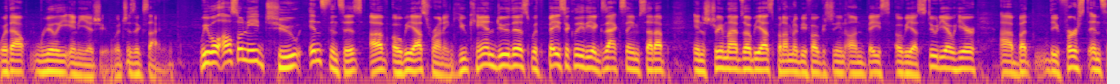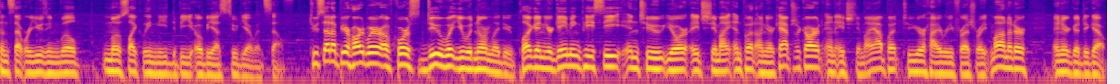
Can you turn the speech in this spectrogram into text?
without really any issue, which is exciting. We will also need two instances of OBS running. You can do this with basically the exact same setup in Streamlabs OBS, but I'm going to be focusing on base OBS Studio here. Uh, but the first instance that we're using will most likely need to be OBS Studio itself. To set up your hardware, of course, do what you would normally do. Plug in your gaming PC into your HDMI input on your capture card and HDMI output to your high refresh rate monitor, and you're good to go.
